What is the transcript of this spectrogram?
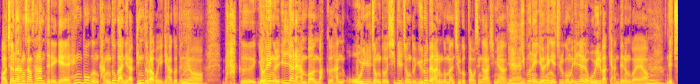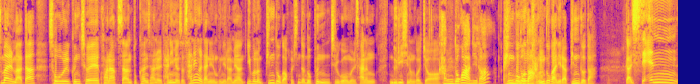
어, 저는 항상 사람들에게 행복은 강도가 아니라 빈도라고 얘기하거든요. 음. 막그 여행을 1년에 한 번 막 그 한 5일 정도, 10일 정도 유럽에 가는 것만 즐겁다고 생각하시면 예. 이분의 여행의 즐거움은 1년에 5일밖에 안 되는 거예요. 음. 근데 주말마다 서울 근처에 관악산, 북한산을 다니면서 산행을 다니는 분이라면 이분은 빈도가 훨씬 더 높은 즐거움을 사는 누리시는 거죠. 강도가 아니라 행복은 빈도다. 강도가 아니라 빈도다. 그러니까 센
